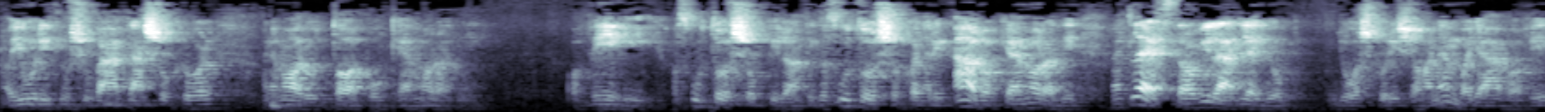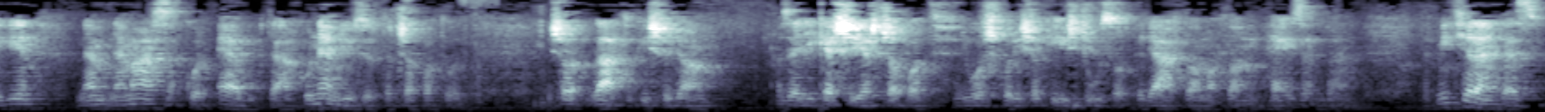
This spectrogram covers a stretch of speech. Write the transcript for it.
a jó ritmusú váltásokról, hanem arról, hogy talpon kell maradni. A végig, az utolsó pillanatig, az utolsó kanyarig állva kell maradni. Mert lehetsz te a világ legjobb gyorskor is, ha nem vagy állva a végén, nem, nem állsz, akkor elbuktál, akkor nem győzött a csapatod. És a, láttuk is, hogy a, az egyik esélyes csapat gyorskor is, aki is csúszott egy ártalmatlan helyzetben. Tehát mit jelent ez?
